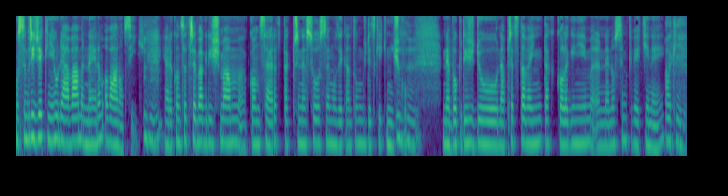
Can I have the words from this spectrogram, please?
Musím říct, že knihu dávám nejenom o Vánocích. Mm-hmm. Já dokonce třeba, když mám koncert, tak přinesu se muzikantům vždycky knížku. Mm-hmm. Nebo když jdu na představení, tak kolegyním nenosím květiny, ale knihy.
